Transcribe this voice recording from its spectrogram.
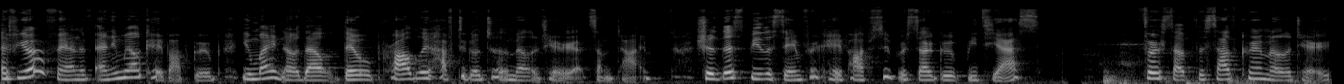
If you're a fan of any male K pop group, you might know that they will probably have to go to the military at some time. Should this be the same for K pop superstar group BTS? First up, the South Korean military.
